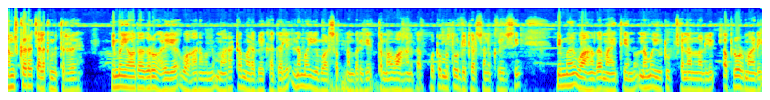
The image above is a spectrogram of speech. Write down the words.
ನಮಸ್ಕಾರ ಚಾಲಕ ಮಿತ್ರರೇ. ನಿಮ್ಮ ಯಾವುದಾದರೂ ಹಳೆಯ ವಾಹನವನ್ನು ಮಾರಾಟ ಮಾಡಬೇಕಾದಲ್ಲಿ ನಮ್ಮ ಈ ವಾಟ್ಸಪ್ ನಂಬರಿಗೆ ತಮ್ಮ ವಾಹನದ ಫೋಟೋ ಮತ್ತು ಡೀಟೇಲ್ಸನ್ನು ಕಳುಹಿಸಿ. ನಿಮ್ಮ ವಾಹನದ ಮಾಹಿತಿಯನ್ನು ನಮ್ಮ ಯೂಟ್ಯೂಬ್ ಚಾನಲ್ನಲ್ಲಿ ಅಪ್ಲೋಡ್ ಮಾಡಿ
